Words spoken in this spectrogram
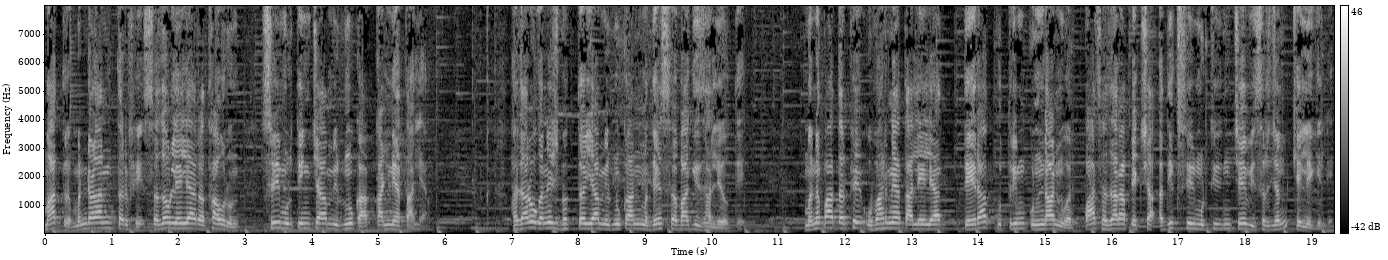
मात्र मंडळांतर्फे सजवलेल्या रथावरून श्रीमूर्तींच्या मिरवणुका काढण्यात आल्या. हजारो गणेश भक्त या मिरवणुकांमध्ये सहभागी झाले होते. मनपातर्फे उभारण्यात आलेल्या तेरा कृत्रिम कुंडांवर पाच हजारापेक्षा अधिक श्रीमूर्तींचे विसर्जन केले गेले.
